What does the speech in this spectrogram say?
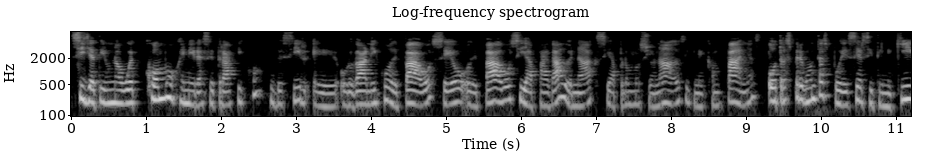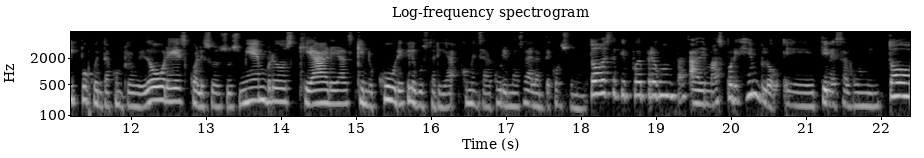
si ya tiene una web, cómo genera ese tráfico, es decir, eh, orgánico de pago, SEO o de pago, si ha pagado en ads, si ha promocionado, si tiene campañas. Otras preguntas puede ser si tiene equipo, cuenta con proveedores, cuáles son sus miembros, qué áreas que no cubre, que le gustaría comenzar a cubrir más adelante con su negocio. Todo este tipo de preguntas. Además, por ejemplo, eh, ¿tienes algún mentor?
